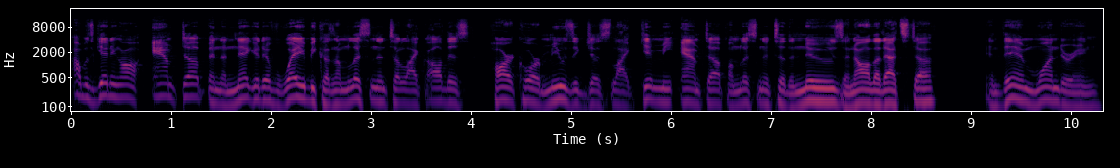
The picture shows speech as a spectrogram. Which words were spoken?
I was getting all amped up in a negative way because I'm listening to like all this hardcore music, just like getting me amped up. I'm listening to the news and all of that stuff. And then wondering,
